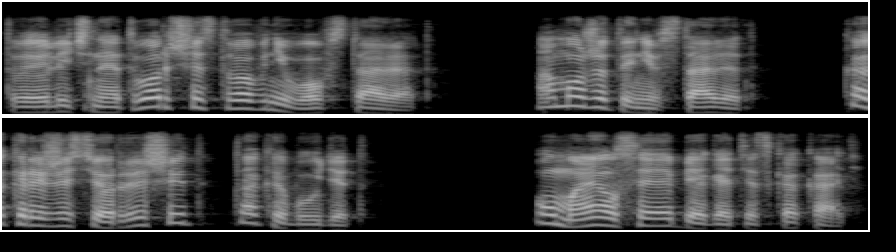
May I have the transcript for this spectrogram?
твое личное творчество в него вставят. А может и не вставят. Как режиссер решит, так и будет. Умаялся я бегать и скакать.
